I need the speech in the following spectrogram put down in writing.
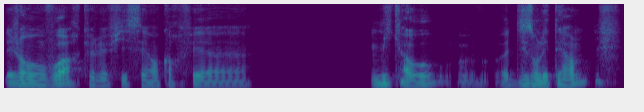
Les gens vont voir que Luffy s'est encore fait euh, mi-KO, euh, disons les termes.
